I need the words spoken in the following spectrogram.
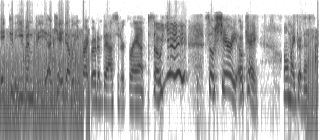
It could even be a KW Right Road Ambassador grant. So, yay! So, Sherry, okay. Oh my goodness.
